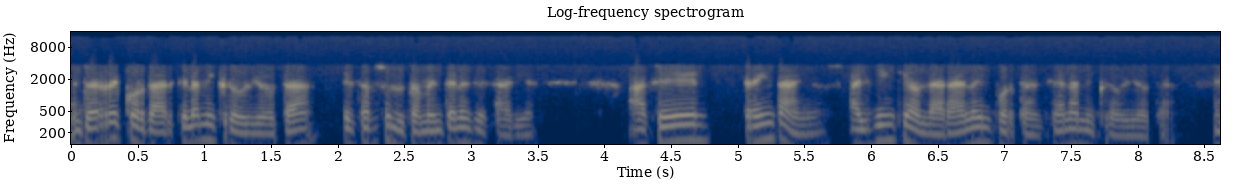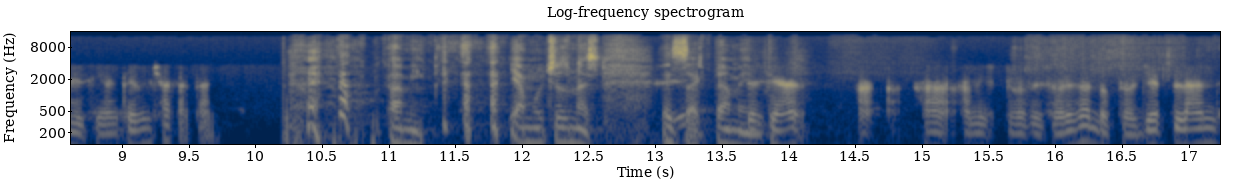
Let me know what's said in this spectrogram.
Entonces recordar que la microbiota es absolutamente necesaria. Hace 30 años, alguien que hablara de la importancia de la microbiota, me decían que es un charlatán. a mí y a muchos más. Exactamente. Decían a, mis profesores, al doctor Jeff Bland,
